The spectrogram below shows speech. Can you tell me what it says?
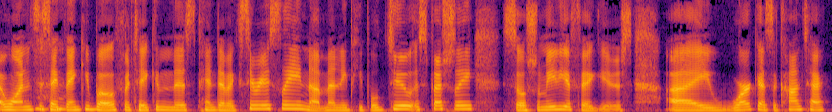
I wanted to say mm-hmm. thank you both for taking this pandemic seriously. Not many people do, especially social media figures. I work as a contact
